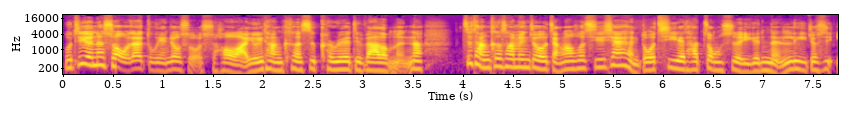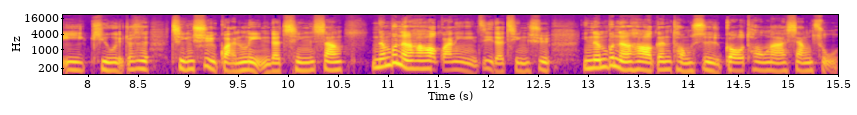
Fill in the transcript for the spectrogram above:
我记得那时候我在读研究所的时候啊，有一堂课是 Career Development，那这堂课上面就有讲到说，其实现在很多企业它重视的一个能力就是 EQ，也就是情绪管理，你的情商，你能不能好好管理你自己的情绪？你能不能好好跟同事沟通啊相处？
